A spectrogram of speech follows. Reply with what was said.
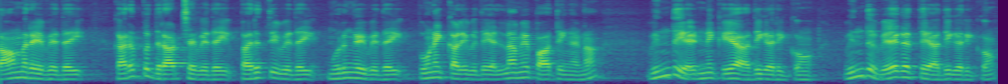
தாமரை விதை கருப்பு திராட்சை விதை பருத்தி விதை முருங்கை விதை பூனைக்காளி விதை எல்லாமே பார்த்திங்கன்னா விந்து எண்ணிக்கையை அதிகரிக்கும். விந்து வேகத்தை அதிகரிக்கும்.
